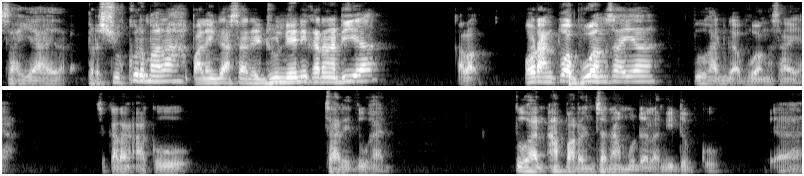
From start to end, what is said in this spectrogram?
saya bersyukur malah paling nggak saya di dunia ini karena dia. Kalau orang tua buang saya, Tuhan nggak buang saya. Sekarang aku cari Tuhan. Tuhan apa rencanamu dalam hidupku? Ya,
